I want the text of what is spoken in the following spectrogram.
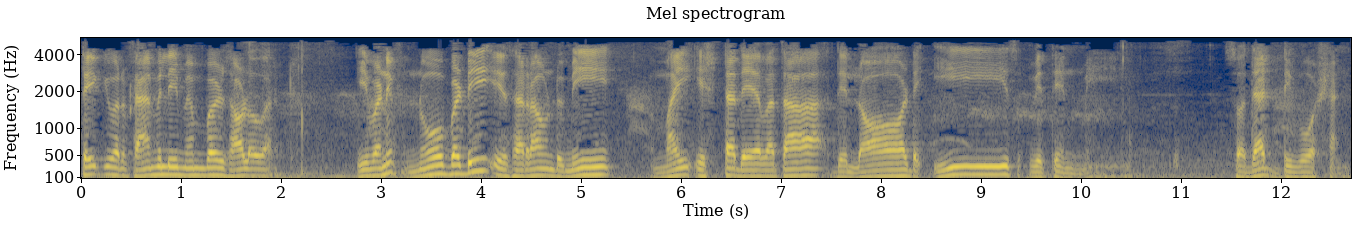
take your family members all over. Even if nobody is around me, my Ishta Devata, the Lord is within me. So that devotion.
